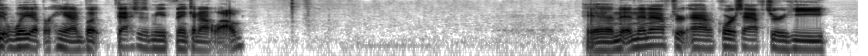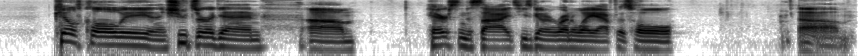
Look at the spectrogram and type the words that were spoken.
way upper hand, but that's just me thinking out loud. And and then after, and of course, after he kills Chloe and then shoots her again, um, Harrison decides he's going to run away after this whole um,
